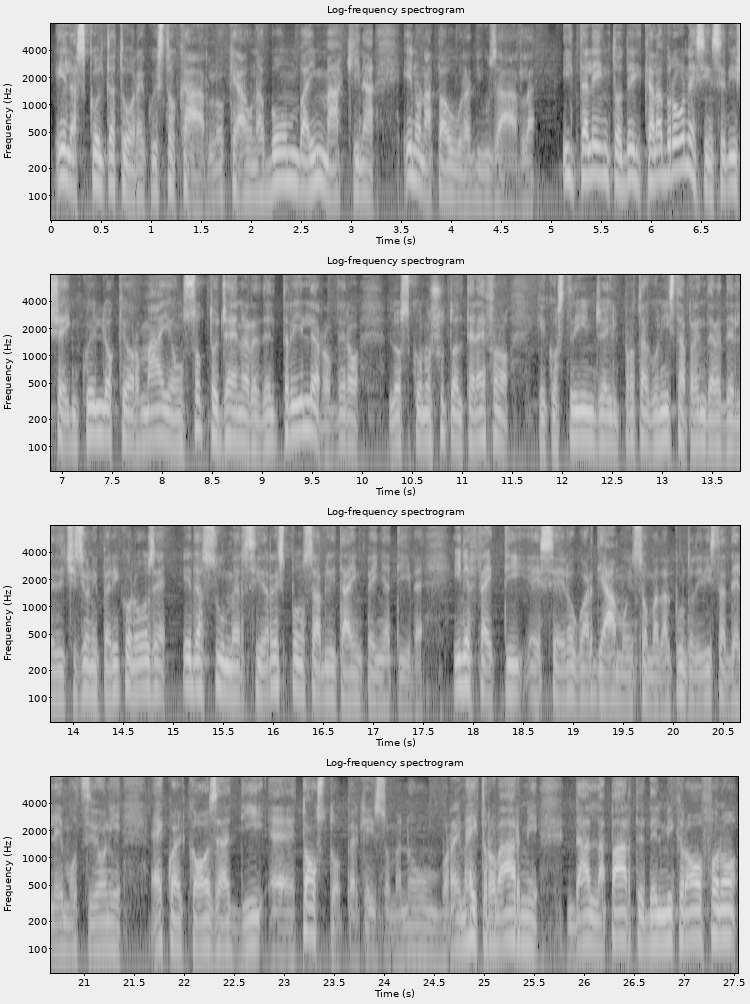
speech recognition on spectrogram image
e l'ascoltatore, questo Carlo, che ha una bomba in macchina e non ha paura di usarla. Il talento del calabrone si inserisce in quello che ormai è un sottogenere del thriller, ovvero lo sconosciuto al telefono che costringe il protagonista a prendere delle decisioni pericolose ed assumersi responsabilità impegnative. In effetti, eh, se lo guardiamo insomma, dal punto di vista delle emozioni, è qualcosa di eh, tosto, perché insomma, non vorrei mai trovarmi dalla parte del microfono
